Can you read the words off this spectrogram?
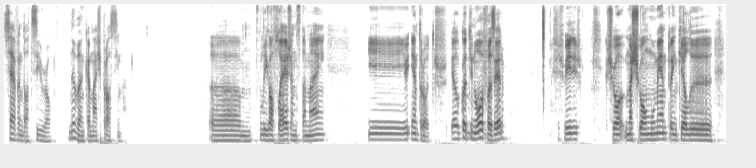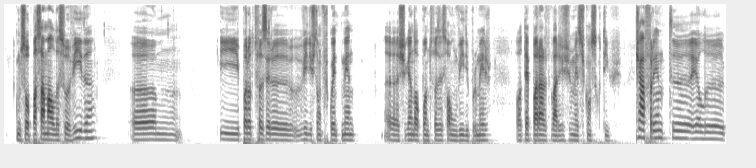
7.0 na banca mais próxima. Um, League of Legends também e entre outros. Ele continuou a fazer estes vídeos, chegou, mas chegou um momento em que ele começou a passar mal na sua vida um, e parou de fazer uh, vídeos tão frequentemente, uh, chegando ao ponto de fazer só um vídeo por mês ou até parar vários meses consecutivos. Já à frente, ele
